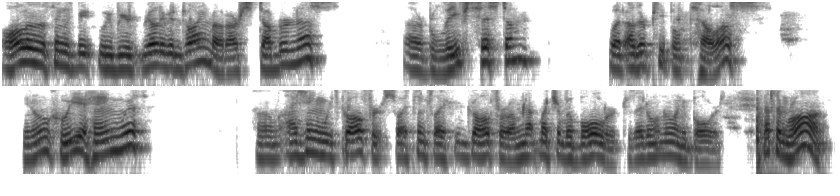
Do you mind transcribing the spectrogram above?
all of the things we've really been talking about: our stubbornness, our belief system, what other people tell us. You know, who you hang with, um, I hang with golfers, so I think like a golfer. I'm not much of a bowler because I don't know any bowlers. Nothing wrong,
